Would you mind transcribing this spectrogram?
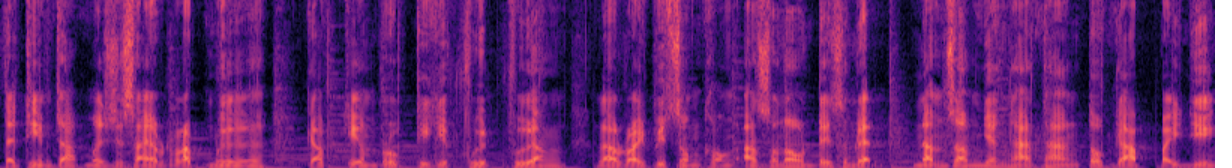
แต่ทีมจากเมอร์ซิไซด์รับมือกับเกมรุกที่ฝืดเฟือง และไร้พิษสงของอาร์เซนอลได้สำเร็จนำซ้ำยังหาทางโต้กลับไปยิง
